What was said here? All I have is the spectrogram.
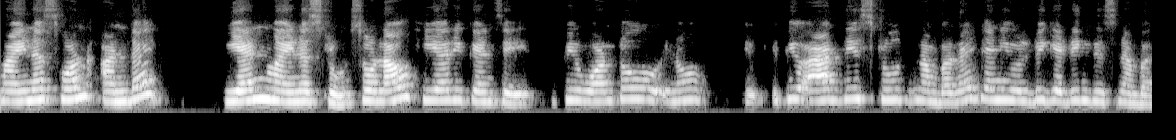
minus 1 and the n minus 2. So now here you can say, if you want to, you know, if, if you add these two number, right, then you will be getting this number.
